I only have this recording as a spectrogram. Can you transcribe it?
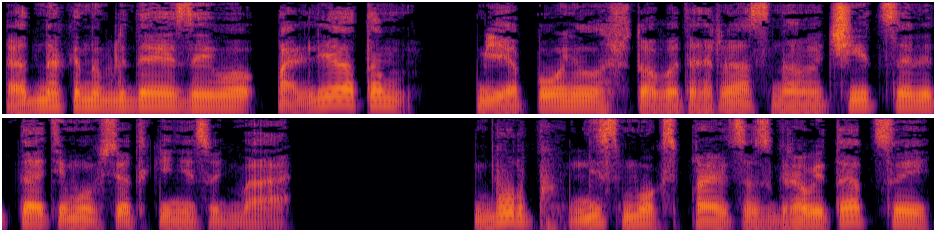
Однако, наблюдая за его полетом, я понял, что в этот раз научиться летать ему все-таки не судьба. Бурб не смог справиться с гравитацией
